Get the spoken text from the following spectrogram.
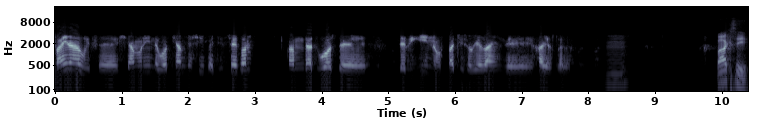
final with Chamonix in the World Championship. I did second, and that was the the beginning of Pachi Sobiega in the highest level. Mm. Baxi,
